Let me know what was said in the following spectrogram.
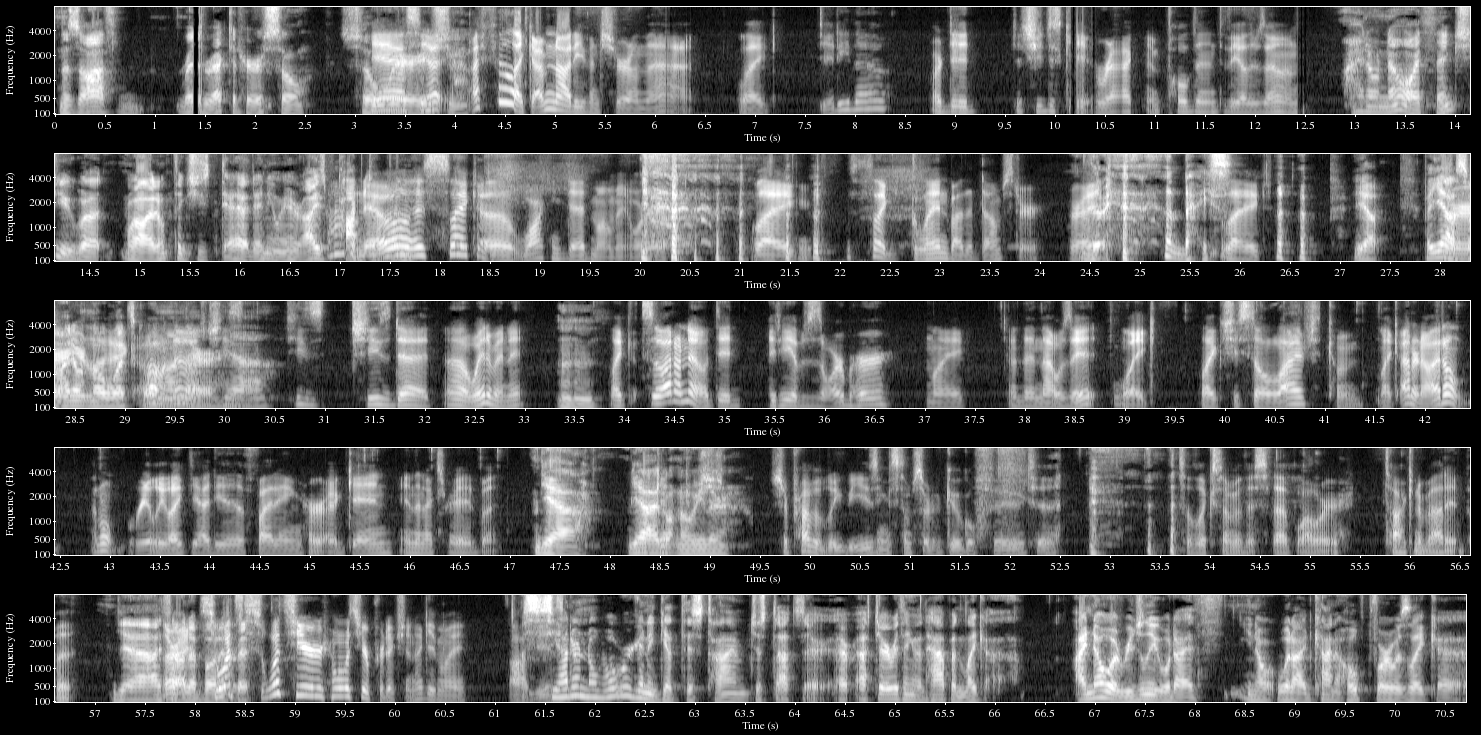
N'Zoth resurrected her, so so yeah, where see, is I, she? I feel like I'm not even sure on that. Like, did he though, or did did she just get wrecked and pulled into the other zone? I don't know. I think she. Uh, well, I don't think she's dead anyway. Her eyes I popped open. It's like a Walking Dead moment where, like, it's like Glenn by the dumpster, right? nice. like, yeah, but yeah. So I don't know like, what's going oh, on no, there. she's- Yeah. she's she's dead. Oh, wait a minute. hmm Like, so I don't know. Did did he absorb her? Like, and then that was it. Like, like she's still alive. She's coming. Like, I don't know. I don't. I don't really like the idea of fighting her again in the next raid, but Yeah. Yeah. I don't know either. should probably be using some sort of Google foo to to look some of this up while we're talking about it. But Yeah, I thought right. about So it. what's what's your what's your prediction? I gave my obvious. See, I don't know what we're gonna get this time. Just after after everything that happened, like I know originally what I, you know, what I'd kind of hoped for was like, uh,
